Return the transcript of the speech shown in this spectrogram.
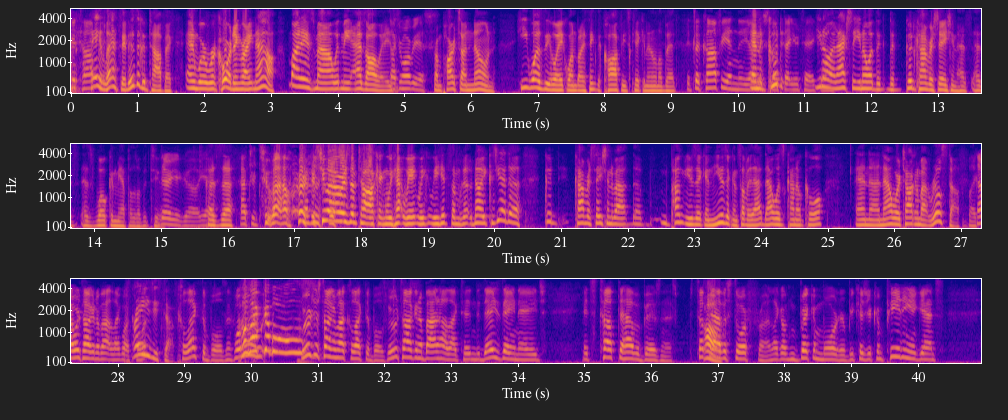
Good topic. Hey, Les, it is a good topic, and we're recording right now. My name's Mal. With me, as always, Dr. Morbius. from Parts Unknown. He was the awake one, but I think the coffee's kicking in a little bit. It's the coffee and the and the good, that you're taking. you know, and actually, you know what? The the good conversation has has has woken me up a little bit too. there you go. Yeah. 'Cause, uh, after two hours. After two hours of talking, we ha- we, we we hit some good, no, because you had a good conversation about the punk music and music and stuff like that. That was kind of cool. And uh, now we're talking about real stuff, like Now we're talking about like what crazy stuff. collectibles and what we were- Collectibles. We were just talking about collectibles. We were talking about how, like, in today's day and age, it's tough to have a business. It's tough Oh. to have a storefront, like a brick and mortar, because you're competing against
